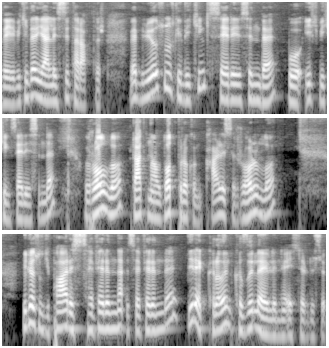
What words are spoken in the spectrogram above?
şey Vikinglerin yerleştiği taraftır. Ve biliyorsunuz ki Viking serisinde bu ilk Viking serisinde Rollo Ragnar Lothbrok'un kardeşi Rollo biliyorsunuz ki Paris seferinde seferinde direkt kralın kızıyla evleniyor esir düşüp.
